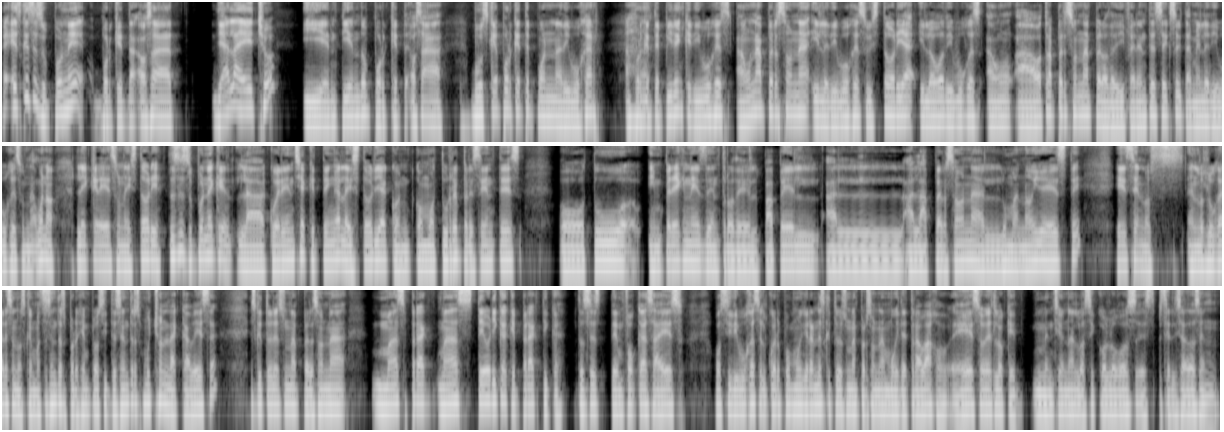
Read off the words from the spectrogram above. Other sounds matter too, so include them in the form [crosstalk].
Es que se supone, porque, o sea, ya la he hecho y entiendo por qué, te- o sea, busqué por qué te ponen a dibujar. Ajá. Porque te piden que dibujes a una persona y le dibujes su historia y luego dibujes a, a otra persona pero de diferente sexo y también le dibujes una, bueno, le crees una historia. Entonces se supone que la coherencia que tenga la historia con cómo tú representes o tú impregnes dentro del papel al, a la persona, al humanoide este, es en los, en los lugares en los que más te centras. Por ejemplo, si te centras mucho en la cabeza, es que tú eres una persona más, más teórica que práctica. Entonces te enfocas a eso. O si dibujas el cuerpo muy grande, es que tú eres una persona muy de trabajo. Eso es lo que mencionan los psicólogos especializados en,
